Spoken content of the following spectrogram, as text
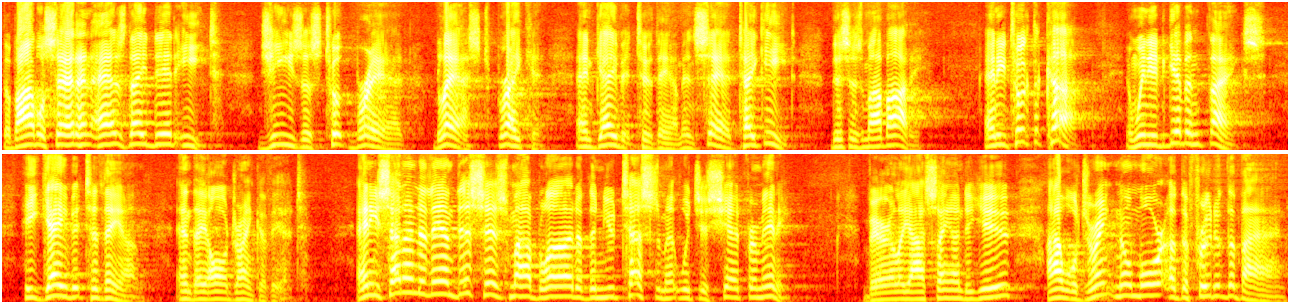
the Bible said, And as they did eat, Jesus took bread, blessed, brake it, and gave it to them, and said, Take, eat, this is my body. And he took the cup, and when he had given thanks, he gave it to them, and they all drank of it. And he said unto them, This is my blood of the New Testament, which is shed for many. Verily I say unto you, I will drink no more of the fruit of the vine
